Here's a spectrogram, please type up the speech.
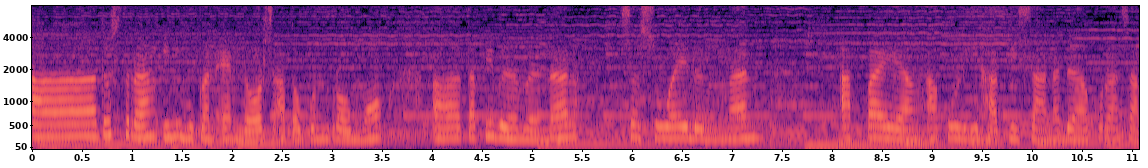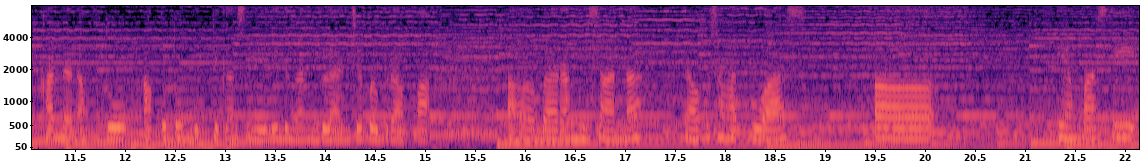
uh, terus terang ini bukan endorse ataupun promo uh, tapi benar-benar sesuai dengan apa yang aku lihat di sana dan aku rasakan dan aku tuh aku tuh buktikan sendiri dengan belanja beberapa uh, barang di sana. Yang aku sangat puas. Uh, yang pasti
